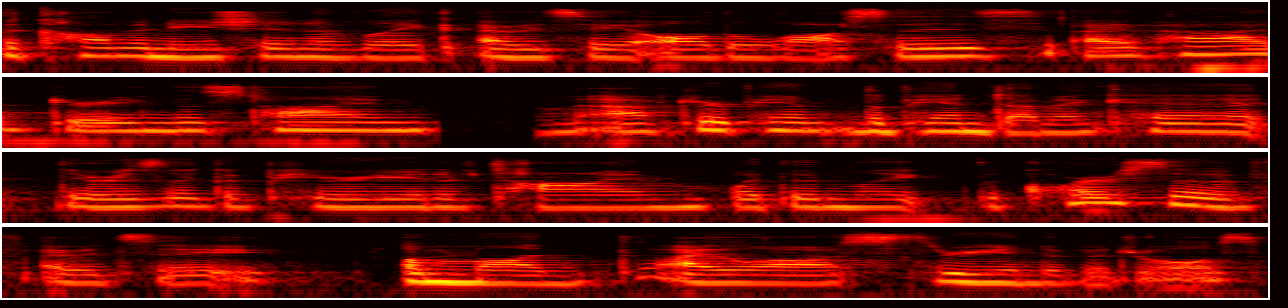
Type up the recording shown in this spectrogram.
the combination of like I would say all the losses I've had during this time. After pan- the pandemic hit, there was like a period of time within like the course of I would say a month, I lost three individuals,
